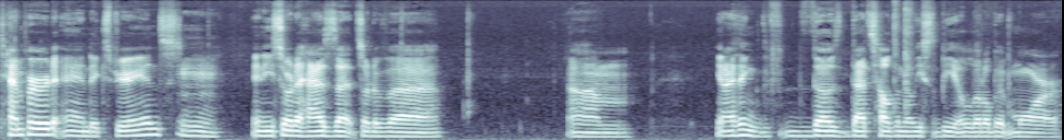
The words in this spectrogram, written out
tempered and experienced, Mm. and he sort of has that sort of uh, um, you know, I think those that's helped him at least be a little bit more,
